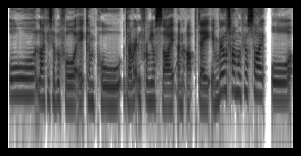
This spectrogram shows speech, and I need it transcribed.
or like I said before, it can pull directly from your site and update in real time with your site or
